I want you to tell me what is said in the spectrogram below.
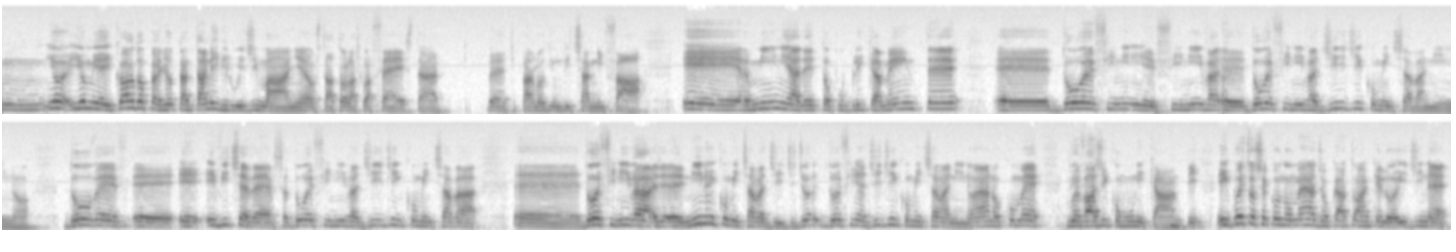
mm, io, io, mi ricordo per gli 80 anni di Luigi Magni, ero stato alla sua festa, eh, ti parlo di 11 anni fa, e Ermini ha detto pubblicamente eh, dove, fini, finiva, eh, dove, finiva, Gigi cominciava Nino, dove, eh, e, e, viceversa, dove finiva Gigi incominciava eh, dove finiva eh, Nino incominciava Gigi, dove finiva Gigi incominciava Nino, erano come due vasi comunicanti e in questo secondo me ha giocato anche l'origine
